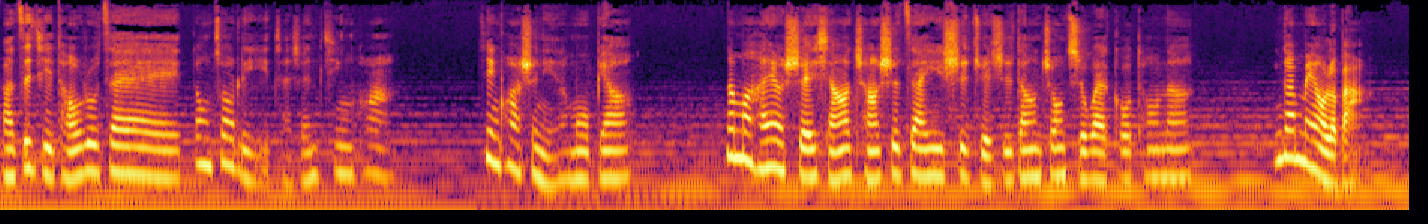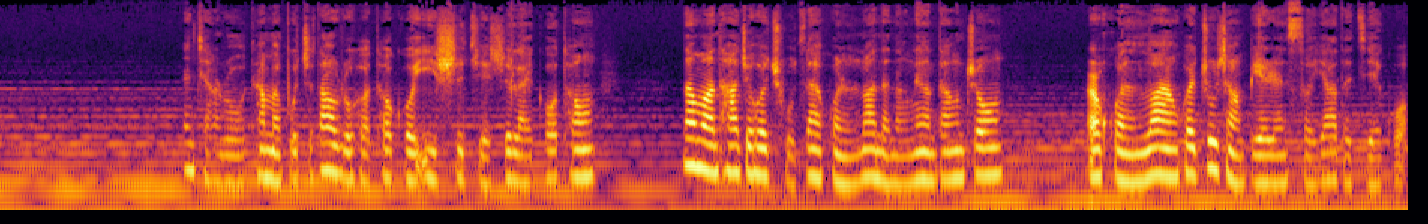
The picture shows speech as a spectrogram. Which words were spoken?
把自己投入在动作里产生进化，进化是你的目标。那么还有谁想要尝试在意识觉知当中之外沟通呢？应该没有了吧？但假如他们不知道如何透过意识觉知来沟通，那么他就会处在混乱的能量当中，而混乱会助长别人所要的结果。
